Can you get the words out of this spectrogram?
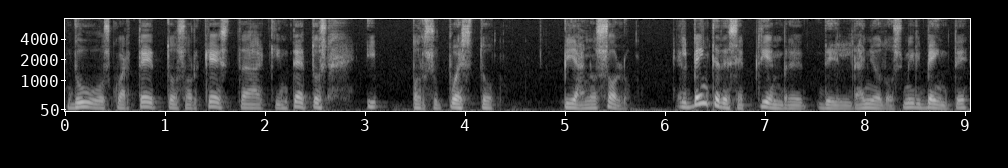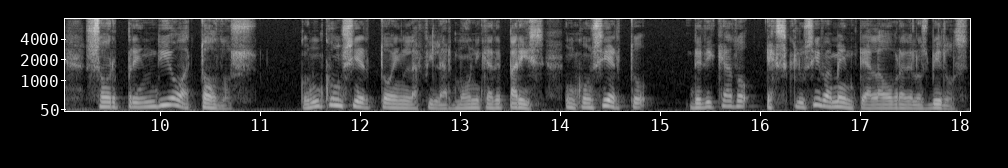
dúos, cuartetos, orquesta, quintetos y, por supuesto, piano solo. El 20 de septiembre del año 2020 sorprendió a todos con un concierto en la Filarmónica de París, un concierto dedicado exclusivamente a la obra de los Beatles,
